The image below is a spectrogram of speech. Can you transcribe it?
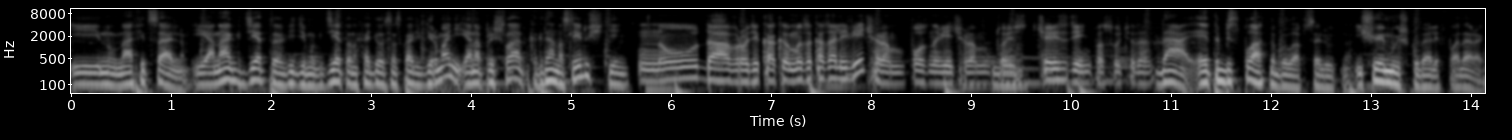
и, ну, на официальном. И она где-то, видимо, где-то находилась на складе в Германии, и она пришла, когда, на следующий день? Ну, да, вроде как. Мы заказали вечером, поздно вечером, да. то есть через день, по сути, да. Да, это бесплатно было абсолютно. Еще и мышку дали в подарок.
